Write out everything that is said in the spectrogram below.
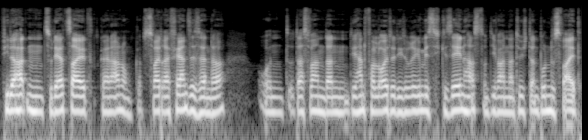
viele hatten zu der Zeit, keine Ahnung, gab es zwei, drei Fernsehsender und das waren dann die Handvoll Leute, die du regelmäßig gesehen hast und die waren natürlich dann bundesweit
